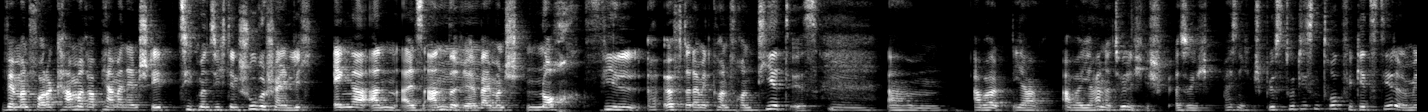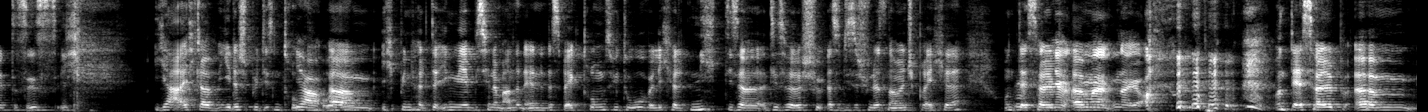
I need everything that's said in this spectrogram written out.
wenn man vor der Kamera permanent steht, zieht man sich den Schuh wahrscheinlich enger an als andere, weil man noch viel öfter damit konfrontiert ist. Ähm, aber ja, aber ja, natürlich. Ich, also ich weiß nicht, spürst du diesen Druck? Wie geht's dir damit? Das ist, ich, Ja, ich glaube, jeder spürt diesen Druck. Ja? Ähm, ich bin halt da irgendwie ein bisschen am anderen Ende des Spektrums wie du, weil ich halt nicht dieser, dieser, also dieser Schönheitsnamen spreche und deshalb, ähm, naja. und deshalb ähm,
